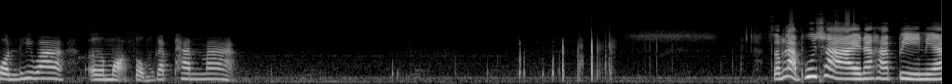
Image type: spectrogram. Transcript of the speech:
คนที่ว่าเออเหมาะสมกับท่านมาก สำหรับผู้ชายนะคะ ปีนี้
